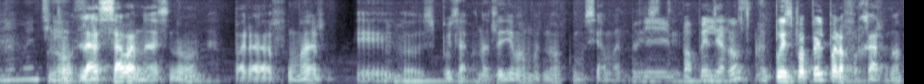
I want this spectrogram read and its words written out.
No manches. ¿no? Las sábanas, ¿no? Para fumar, eh, los, pues le llamamos, ¿no? ¿Cómo se llaman? El Este, papel de arroz. eh, pues papel para forjar, ¿no?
